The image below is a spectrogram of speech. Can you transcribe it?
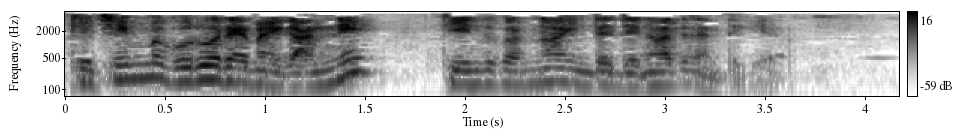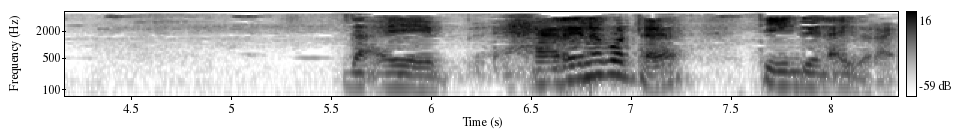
කිසිම ගුරුවරයෙක්මයි ගන්නෙ තීන්දුව කරනවා ඉඳ දෙනවද නැද්ද කියලා. ඒ හැරෙනකොට තීන්දුව වෙලා ඉවරයි.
